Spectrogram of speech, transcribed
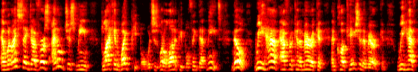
And when I say diverse, I don't just mean black and white people, which is what a lot of people think that means. No, we have African American and Caucasian American. We have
